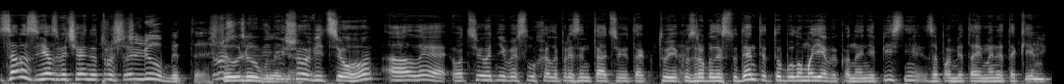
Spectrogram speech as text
Зараз я, звичайно, трошки. Що любите, що Трошечки відійшов від цього, але от сьогодні ви слухали презентацію, так, ту, яку зробили студенти, то було моє виконання пісні. Запам'ятай мене таким.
